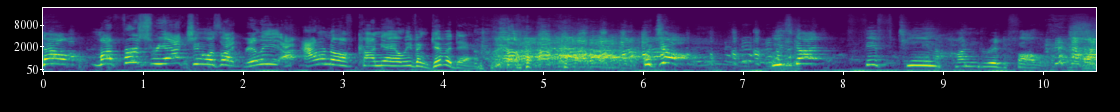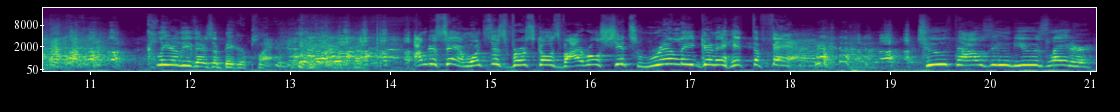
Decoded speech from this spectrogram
Now, my first reaction was like, really? I, I don't know if Kanye will even give a damn. but y'all, he's got 1,500 followers. Clearly, there's a bigger plan. I'm just saying, once this verse goes viral, shit's really gonna hit the fan. 2,000 views later,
